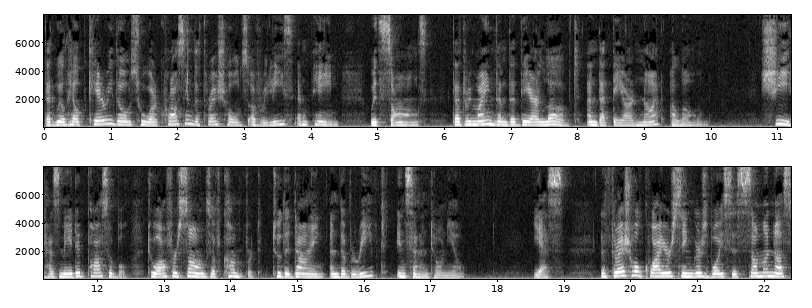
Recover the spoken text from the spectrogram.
that will help carry those who are crossing the thresholds of release and pain with songs that remind them that they are loved and that they are not alone. She has made it possible to offer songs of comfort to the dying and the bereaved in San Antonio. Yes, the Threshold Choir singers' voices summon us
